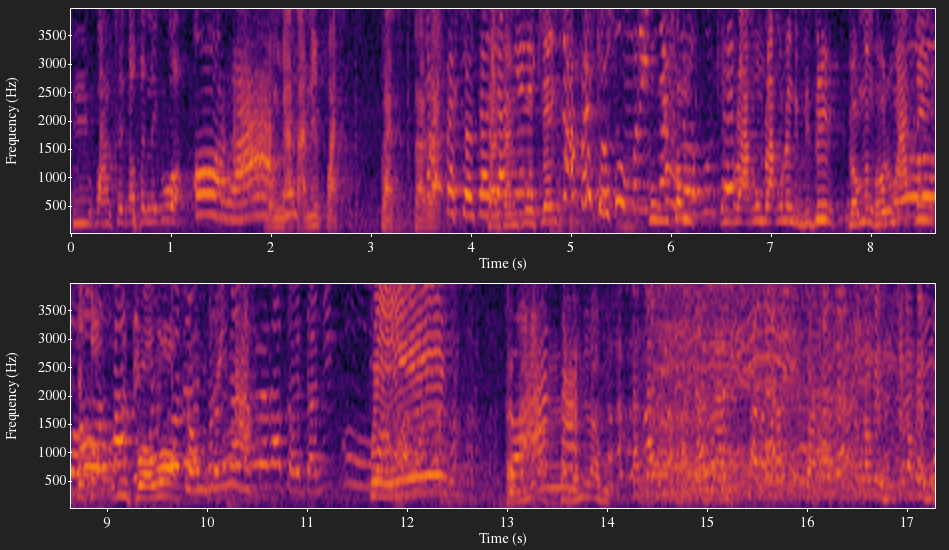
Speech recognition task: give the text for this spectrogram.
diwangsit ngoten niku kok. Ora. Wong nyatane pas bas barak Kabeh do ngene. kucing. Kabeh do sumringah lho, Bude. mlaku-mlaku ning ndi do menghormati Oh, ketok wibawa. Sumringah. Ora dandan iku. Weh. Dandani lah, Bu. Dandani, dandani, dandani, dandani. Cekelke, Bu, cekelke, Bu.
